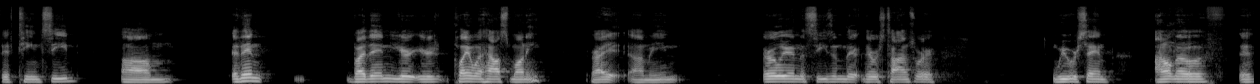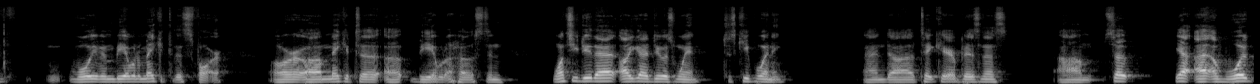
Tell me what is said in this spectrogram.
15 seed. Um, and then by then you're you're playing with house money, right? I mean, earlier in the season there, there was times where we were saying, I don't know if if we'll even be able to make it to this far or uh, make it to uh, be able to host. And once you do that, all you got to do is win. Just keep winning and uh, take care of business. Um, so yeah, I, I would.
